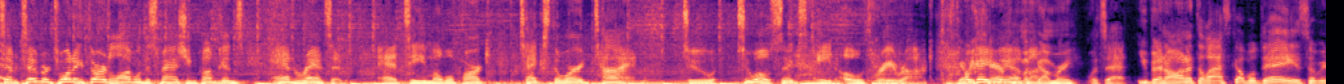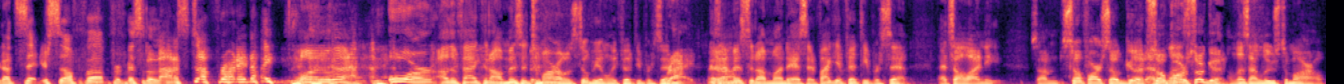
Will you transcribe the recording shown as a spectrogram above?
September 23rd, along with the Smashing Pumpkins and Rancid at T Mobile Park. Text the word time to 206 803 Rock. We careful, uh, Montgomery. What's that? You've been on it the last couple of days, so you're not setting yourself up for missing a lot of stuff Friday night. Well, look that. Or uh, the fact that I'll miss it tomorrow and still be only 50%. Right. Because I Yeah. missed it on Monday. I said, if I get 50%, that's all I need. So I'm so far so good. So far, so good. Unless I lose tomorrow.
